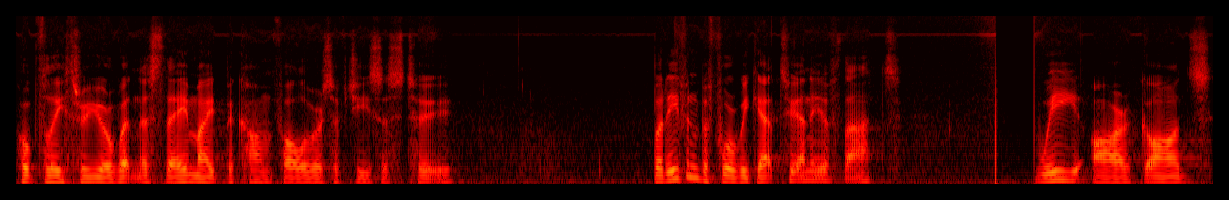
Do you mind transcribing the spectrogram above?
hopefully, through your witness, they might become followers of Jesus too. But even before we get to any of that, we are God's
